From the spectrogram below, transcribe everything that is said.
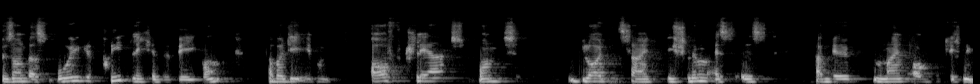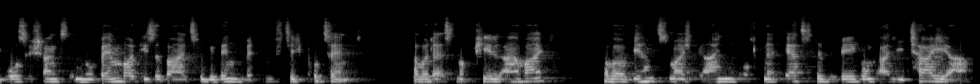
besonders ruhige, friedliche Bewegung, aber die eben aufklärt und Leuten zeigt, wie schlimm es ist, haben wir in meinen Augen wirklich eine große Chance, im November diese Wahl zu gewinnen mit 50 Prozent. Aber da ist noch viel Arbeit. Aber wir haben zum Beispiel eine, eine Ärztebewegung, Alitalia,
